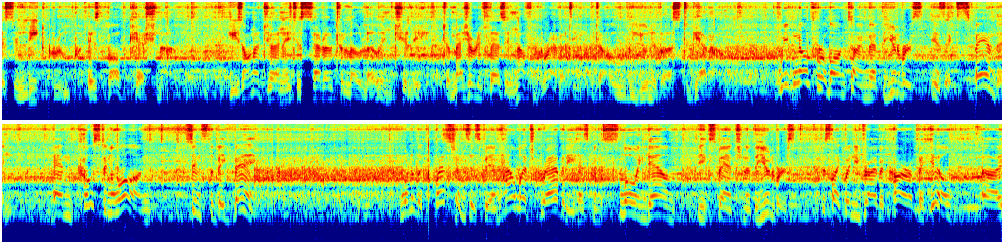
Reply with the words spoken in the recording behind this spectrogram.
This elite group is Bob Kirshner. He's on a journey to Cerro Tololo in Chile to measure if there's enough gravity to hold the universe together. We've known for a long time that the universe is expanding and coasting along since the Big Bang. One of the questions has been how much gravity has been slowing down the expansion of the universe. Just like when you drive a car up a hill, uh,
